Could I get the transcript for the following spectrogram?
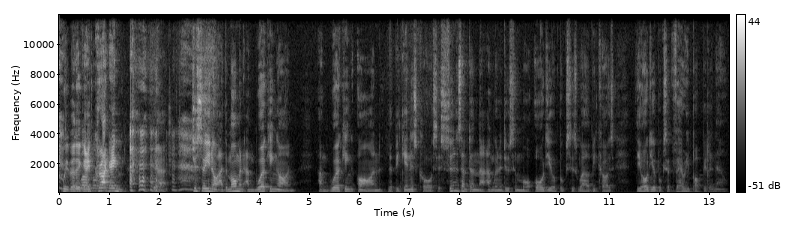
we better We get cracking. yeah. Just so you know, at the moment I'm working on I'm working on the beginner's course. As soon as I've done that, I'm going to do some more audio books as well because the audio books are very popular now.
